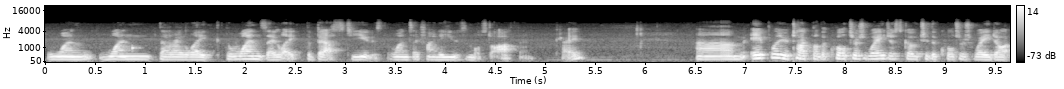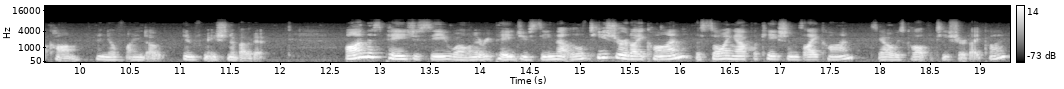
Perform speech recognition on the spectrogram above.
one one that I like, the ones I like the best to use, the ones I find I use the most often. Okay. Um, April, you're talking about the Quilter's Way. Just go to thequiltersway.com and you'll find out information about it. On this page, you see, well, on every page, you've seen that little t-shirt icon, the sewing applications icon. See, I always call it the t-shirt icon.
